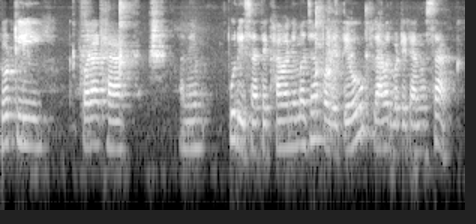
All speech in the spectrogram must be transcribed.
રોટલી, પરાઠા અને પૂરી સાથે ખાવાની મજા પડે તેવું ફ્લાવર બટેટાનું શાક.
